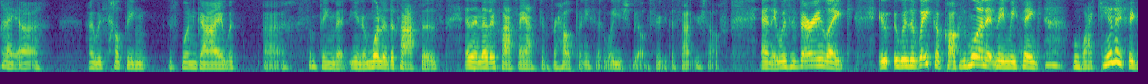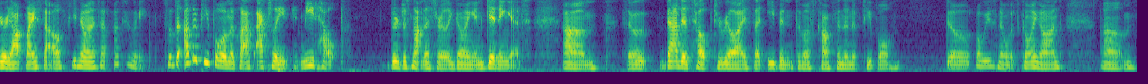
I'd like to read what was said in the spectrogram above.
I uh, I was helping this one guy with uh, something that you know one of the classes. And another class i asked him for help and he said well you should be able to figure this out yourself. And it was a very like it, it was a wake-up call because one it made me think well why can't i figure it out myself? You know and i thought okay wait. So the other people in the class actually need help they're just not necessarily going and getting it um, so that has helped to realize that even the most confident of people don't always know what's going on um,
